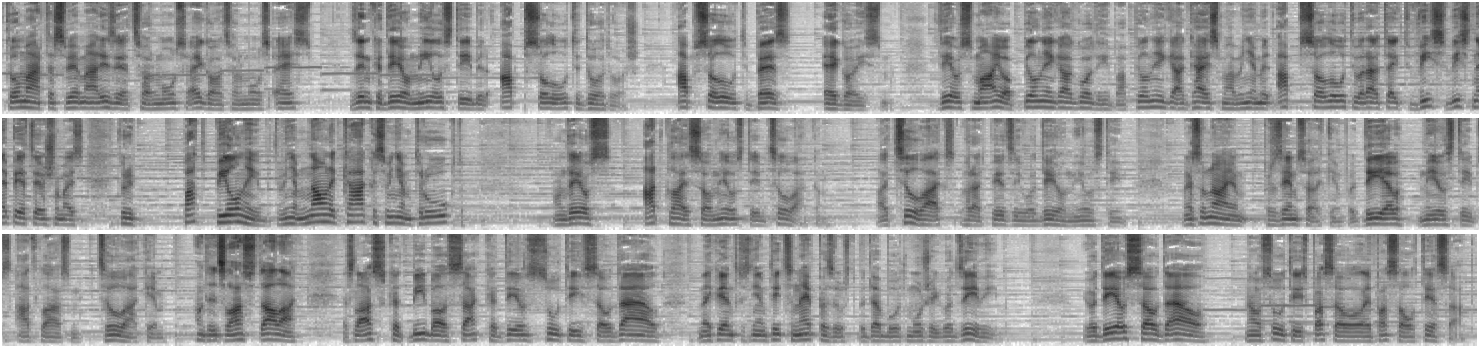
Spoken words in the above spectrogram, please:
tomēr tas vienmēr iziet caur mūsu ego, caur mūsu es. Zinu, ka Dieva mīlestība ir absolūti dodoša, absolūti bez egoisma. Dievs mājo pilnīgā godībā, pilnīgā gaismā. Viņam ir absolūti, varētu teikt, viss, viss nepieciešamais. Tur ir pat pilnība, viņam nav nekā, kas viņam trūktu. Un Dievs atklāja savu mīlestību cilvēkam, lai cilvēks varētu piedzīvot Dieva mīlestību. Mēs runājam par Ziemassvētkiem, par Dieva mīlestības atklāsmi cilvēkiem. Un tad es lasu tālāk, es lasu, ka Bībele saka, ka Dievs sūtīja savu dēlu lai viens, kas viņam tic, nepazust, bet dabūtu mūžīgo dzīvību. Jo Dievs savu dēlu nav sūtījis pasaulē, lai pasauli tiesātu.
